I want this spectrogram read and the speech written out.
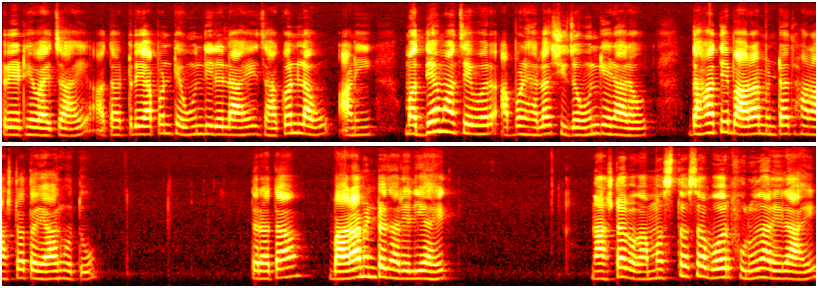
ट्रे ठेवायचा आहे. आता ट्रे आपण ठेवून दिलेला आहे. झाकण लावू आणि मध्यम आचेवर आपण ह्याला शिजवून घेणार आहोत. दहा ते बारा मिनटात हा नाश्ता तयार होतो. तर आता बारा मिनटं झालेली आहेत. नाश्ता बघा मस्त असा वर फुलून आलेला आहे.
